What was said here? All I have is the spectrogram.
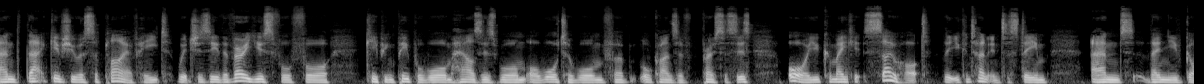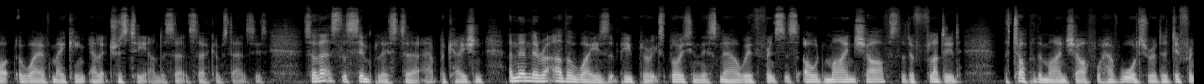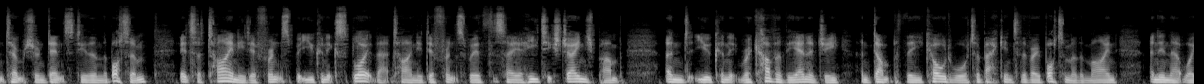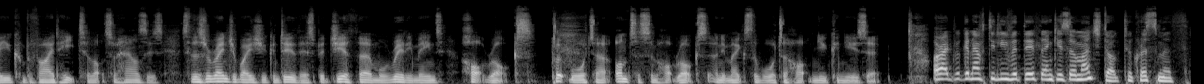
and that gives you a supply of heat, which is either very useful for keeping people warm, houses warm, or water warm for all kinds of processes, or you can make it so hot that you can turn it into steam and then you've got a way of making electricity under certain circumstances. So that's the simplest uh, application. And then there are other ways that people are exploiting this now with, for instance, old mine shafts that are flooded. The top of the mine shaft will have water at a different temperature and density than the bottom. It's a tiny difference, but you can exploit that tiny difference with, say, a heat exchange pump, and you can recover the energy and dump the cold water back into the very bottom of the mine, and in that way you can provide heat to lots of houses. So there's a range of ways you can do this, but geothermal really means hot rocks. Put water onto some hot rocks and it makes the water hot and you can use it. All right, we're going to have to leave it there. Thank you so much, Dr. Chris Smith.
